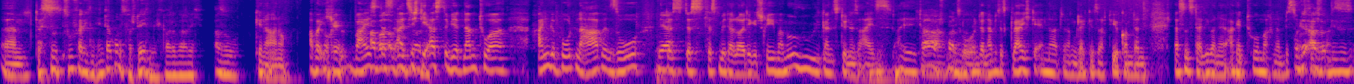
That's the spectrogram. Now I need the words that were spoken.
Ähm, Das das ist so zufällig ein Hintergrund, das verstehe ich nämlich gerade gar nicht. Also, keine Ahnung. Aber ich Okay. weiß, Aber- dass als ich die erste Vietnam-Tour angeboten habe, so, Ja. dass, dass, dass mir da Leute geschrieben haben, uh, ganz dünnes Eis, Alter. Ah, und, so. und dann habe ich das gleich geändert und haben gleich gesagt, hier komm, dann lass uns da lieber eine Agentur machen, dann bist du und also sicher. dieses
